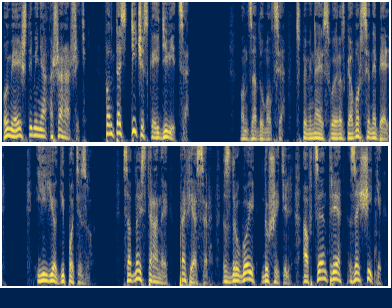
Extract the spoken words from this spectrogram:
умеешь ты меня ошарашить. Фантастическая девица. Он задумался, вспоминая свой разговор с Эннебель. Ее гипотезу. С одной стороны профессор, с другой — душитель, а в центре — защитник.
